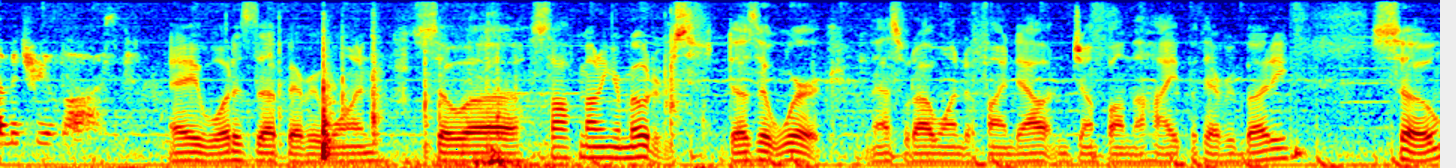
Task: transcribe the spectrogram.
Telemetry lost. Hey, what is up everyone? So, uh, soft mounting your motors, does it work? And that's what I wanted to find out and jump on the hype with everybody. So,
